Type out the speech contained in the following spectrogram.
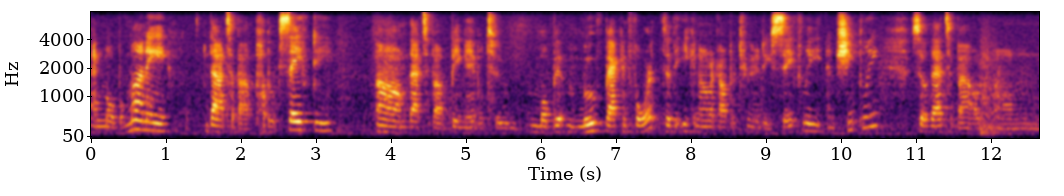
and mobile money. That's about public safety. Um, that's about being able to move back and forth to the economic opportunity safely and cheaply. So that's about um,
